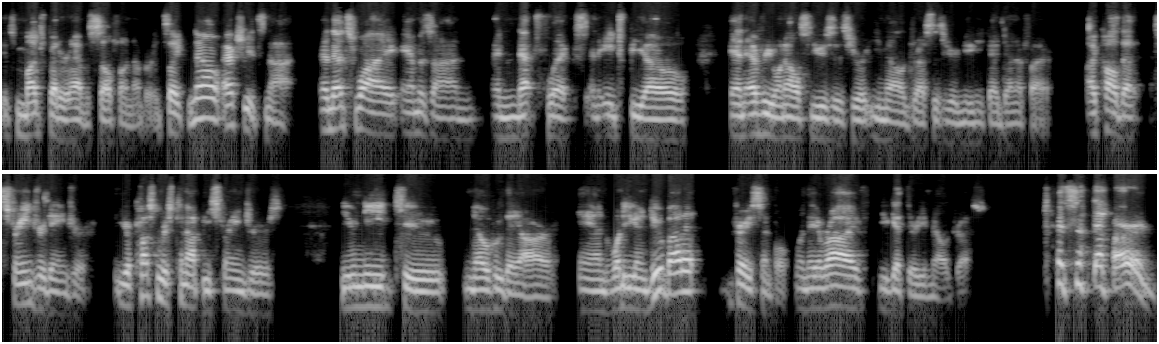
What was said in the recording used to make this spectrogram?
It's much better to have a cell phone number. It's like, no, actually, it's not. And that's why Amazon and Netflix and HBO and everyone else uses your email address as your unique identifier. I call that stranger danger. Your customers cannot be strangers. You need to know who they are. And what are you going to do about it? Very simple. When they arrive, you get their email address. It's not that hard.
